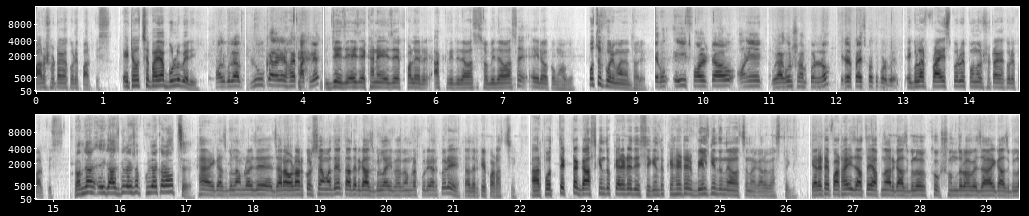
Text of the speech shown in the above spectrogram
বারোশো টাকা করে পার পিস। এটা হচ্ছে ভাইয়া ব্লুবেরি। ফলগুলা ব্লু কালারের হয় পাকলে? জি জি, এই যে এখানে এই যে ফলের আকৃতি দেওয়া আছে, ছবি দেওয়া আছে, এইরকম হবে। প্রচুর পরিমাণে ধরে। এবং এই ফলটাও অনেক গুণাগুণ সম্পন্ন। এটার প্রাইস কত পড়বে? এগুলার প্রাইস পড়বে পনেরোশো টাকা করে পার পিস রমজান এই গাছগুলো সব কুরিয়ার করা হচ্ছে? হ্যাঁ এই গাছগুলো আমরা ওই যে যারা অর্ডার করছে আমাদের তাদের গাছগুলো এইভাবে আমরা কুরিয়ার করে তাদেরকে পাঠাচ্ছি। আর প্রত্যেকটা গাছ কিন্তু ক্যারেটে দিচ্ছি কিন্তু ক্যারেটের বিল কিন্তু নেওয়া হচ্ছে না কারও গাছ থেকে। ক্যারেটে পাঠাই যাতে আপনার গাছগুলো খুব সুন্দরভাবে যায় গাছগুলো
